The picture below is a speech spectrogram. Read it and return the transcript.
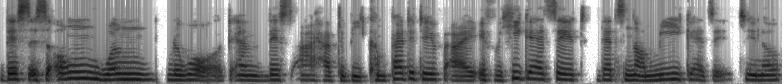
this is own one reward, and this I have to be competitive. I if he gets it, that's not me gets it, you know.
